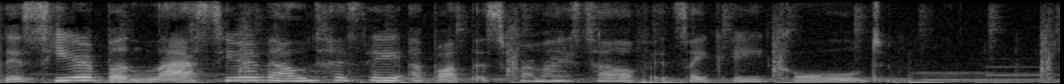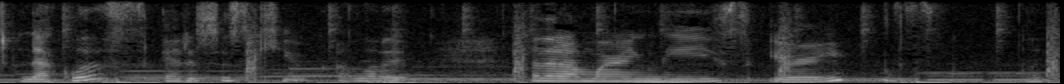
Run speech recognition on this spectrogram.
this year, but last year, Valentine's Day, I bought this for myself. It's like a gold necklace and it's just cute. I love it. And then I'm wearing these earrings, like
